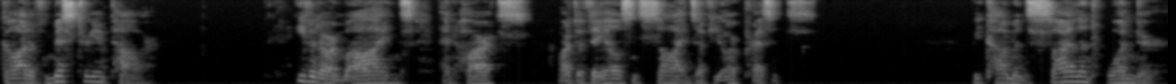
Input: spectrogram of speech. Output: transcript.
God of mystery and power, even our minds and hearts are the veils and signs of your presence. We come in silent wonder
